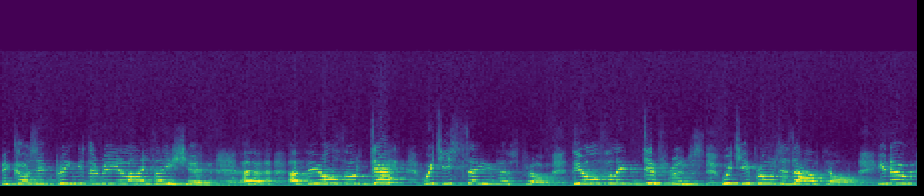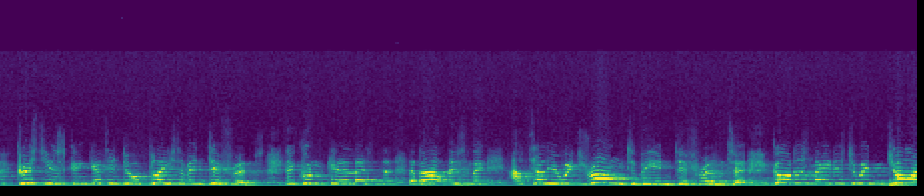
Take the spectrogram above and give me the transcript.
because it brings the realization uh, of the awful death which He saved us from, the awful indifference which He brought us out of. You know, Christians can get into a place of indifference. They couldn't care less about this. And they, I'll tell you, it's wrong to be indifferent. God has made us to enjoy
